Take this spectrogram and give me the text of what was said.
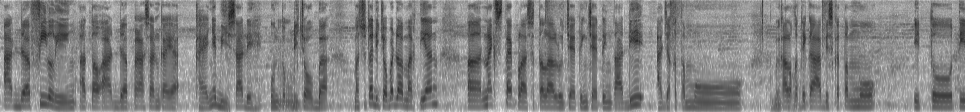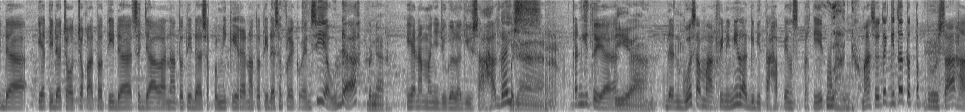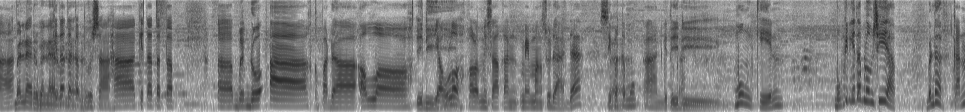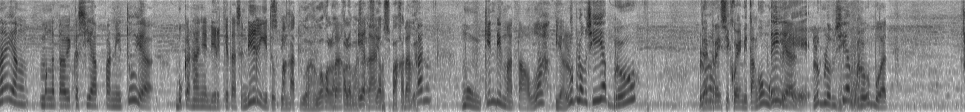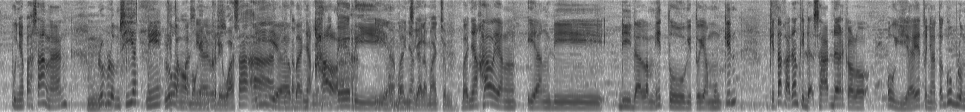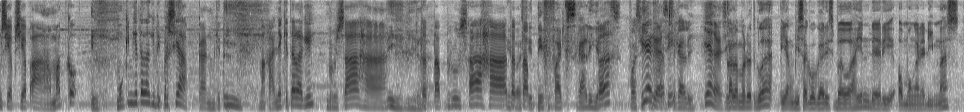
ada feeling atau ada perasaan kayak kayaknya bisa deh untuk dicoba. Maksudnya dicoba dalam artian eh, next step lah setelah lu chatting-chatting tadi ajak ketemu. Kalau ketika habis ketemu itu tidak ya tidak cocok atau tidak sejalan atau tidak sepemikiran atau tidak sefrekuensi ya udah. Benar. Ya namanya juga lagi usaha guys. Benar. Kan gitu ya? Iya. Dan gue sama Arvin ini lagi di tahap yang seperti itu. Waduh. maksudnya kita tetap berusaha. Benar benar kita benar. tetap berusaha kita tetap eh, berdoa kepada Allah. Idi. ya Allah kalau misalkan memang sudah ada dipertemukan gitu kan. Idi. mungkin mungkin kita belum siap benar. Karena yang mengetahui kesiapan itu ya bukan hanya diri kita sendiri gitu sepakat gua. Gua kalau kalau iya masalah kan? siap sepakat gua. Bahkan mungkin di mata Allah ya lu belum siap bro. Lu- dan resiko yang ditanggung mungkin iya gede. lu belum siap bro buat punya pasangan. Lu belum siap nih lu Hmm. kita ngomongin harus- kedewasaan iya kita banyak hal materi iya ngomongin banyak segala macem. banyak hal yang yang di di dalam itu gitu yang mungkin kita kadang tidak sadar kalau oh iya ya ternyata gue belum siap-siap amat kok Ih. mungkin kita lagi dipersiapkan gitu Ih. makanya kita lagi berusaha Ih, gila. tetap berusaha Ini tetap positif vibes sekali guys positif Iya gak vibes sih? sekali Iya gak sih? kalau menurut gua yang bisa gue garis bawahin dari omongannya Dimas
